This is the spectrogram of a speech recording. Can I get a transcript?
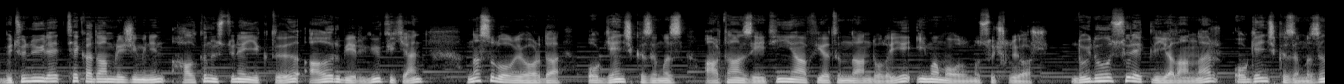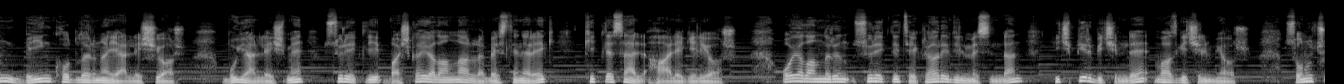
bütünüyle tek adam rejiminin halkın üstüne yıktığı ağır bir yük iken nasıl oluyor da o genç kızımız artan zeytinyağı fiyatından dolayı İmamoğlu'nu suçluyor? Duyduğu sürekli yalanlar o genç kızımızın beyin kodlarına yerleşiyor. Bu yerleşme sürekli başka yalanlarla beslenerek kitlesel hale geliyor. O yalanların sürekli tekrar edilmesinden hiçbir biçimde vazgeçilmiyor. Sonuç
